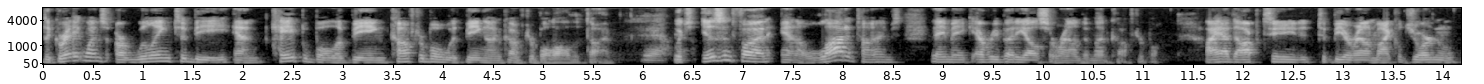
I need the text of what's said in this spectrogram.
the great ones are willing to be and capable of being comfortable with being uncomfortable all the time. Yeah. Which isn't fun, and a lot of times they make everybody else around them uncomfortable. I had the opportunity to, to be around Michael Jordan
